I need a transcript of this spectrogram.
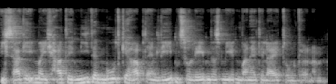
Ich sage immer, ich hatte nie den Mut gehabt, ein Leben zu leben, das mir irgendwann hätte leid tun können.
